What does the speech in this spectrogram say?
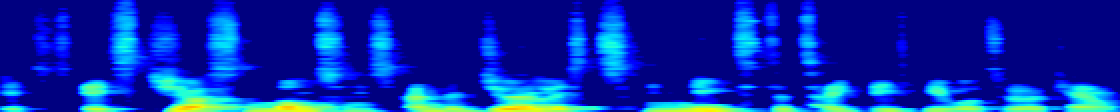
it's, it's just nonsense. And the journalists need to take these people to account.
